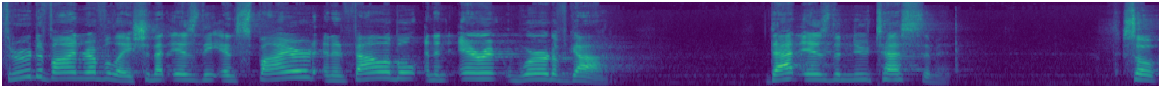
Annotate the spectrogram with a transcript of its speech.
through divine revelation, that is the inspired and infallible and inerrant Word of God. That is the New Testament. So,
